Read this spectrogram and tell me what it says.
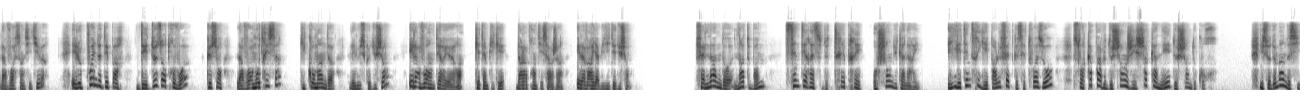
la voie sensitive, et le point de départ des deux autres voies, que sont la voie motrice, qui commande les muscles du chant, et la voie antérieure, qui est impliquée dans l'apprentissage et la variabilité du chant. Fernando Notbaum s'intéresse de très près au chant du canari et il est intrigué par le fait que cet oiseau soit capable de changer chaque année de chant de cours. Il se demande si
